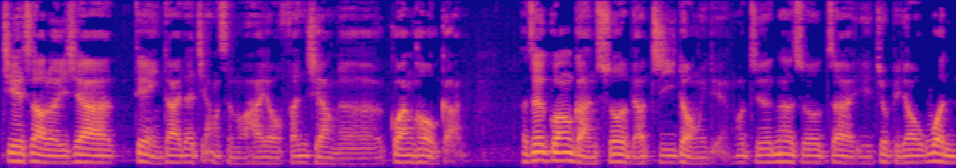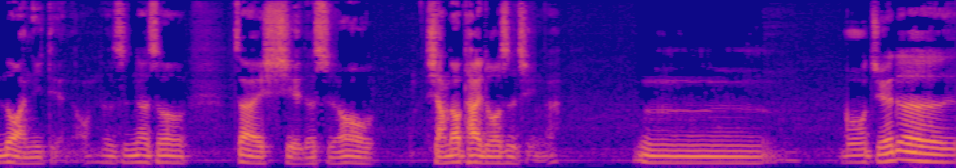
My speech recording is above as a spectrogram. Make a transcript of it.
介绍了一下电影大概在讲什么，还有分享了观后感。那这个观后感说的比较激动一点，我觉得那时候在也就比较混乱一点哦，就是那时候在写的时候想到太多事情了。嗯，我觉得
